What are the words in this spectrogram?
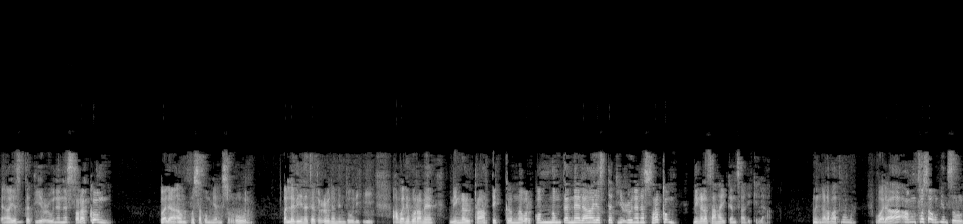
لا يستطيعون نصركم ولا أنفسهم ينصرون والذين تدعون من دونه അവന് പുറമെ നിങ്ങൾ പ്രാർത്ഥിക്കുന്നവർക്കൊന്നും തന്നെ ലാ യസ്തതിഊന നസ്റക്കും നിങ്ങളെ സഹായിക്കാൻ സാധിക്കില്ല നിങ്ങളെ മാത്രമല്ല. വലാ അംഫുസഹും യൻസുറൂൻ.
